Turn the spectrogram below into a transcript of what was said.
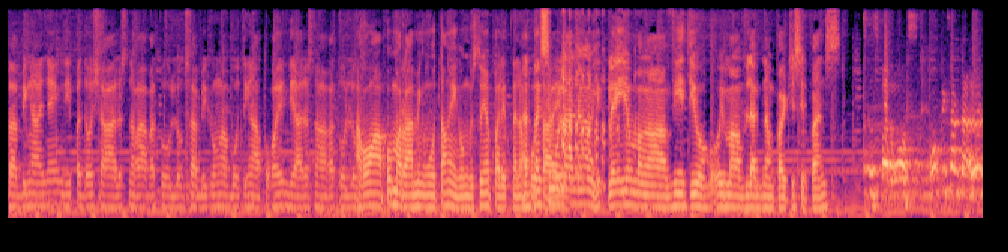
Sabi nga niya, hindi pa daw siya halos nakakatulog. Sabi ko nga, buti nga po kayo, hindi halos nakakatulog. Ako nga po, maraming utang eh. Kung gusto niya, palit na lang At po tayo. nagsimula na nga i-play yung mga video o yung mga vlog ng participants. Tapos parang, umpisang taon.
